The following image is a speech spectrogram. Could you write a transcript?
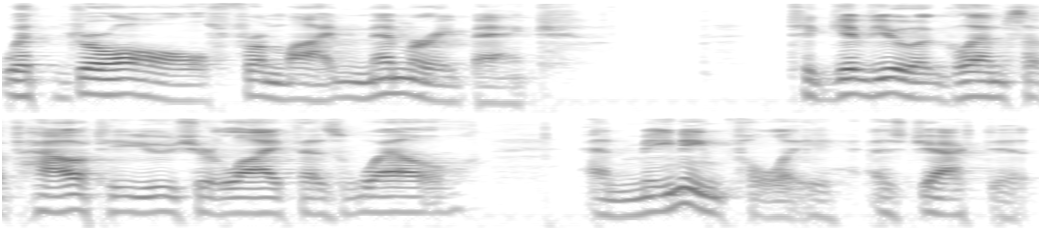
withdrawal from my memory bank to give you a glimpse of how to use your life as well and meaningfully as Jack did.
